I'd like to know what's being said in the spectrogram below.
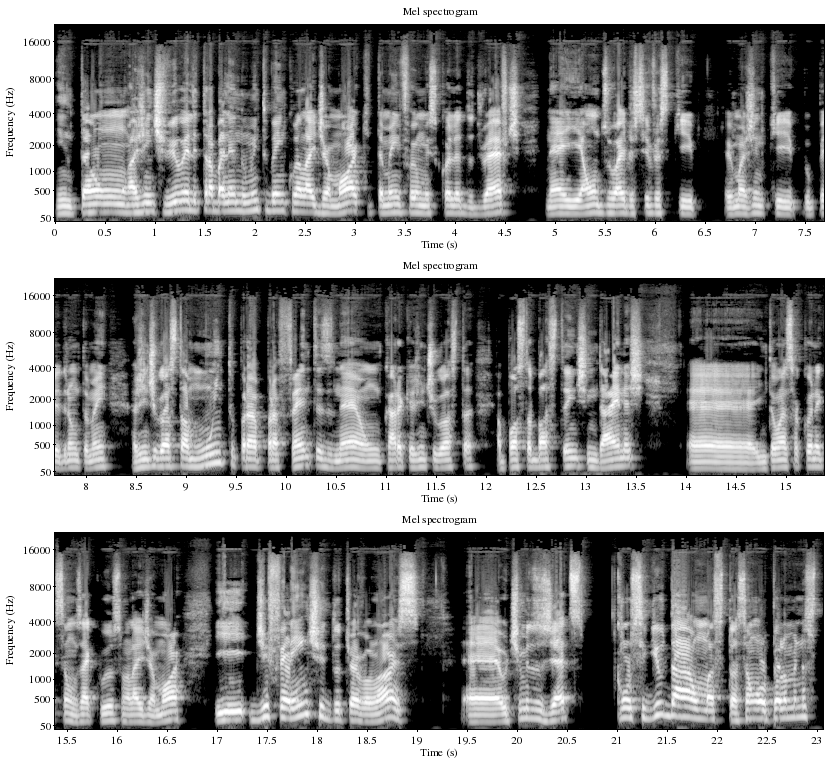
Então a gente viu ele trabalhando muito bem com Elijah Moore, que também foi uma escolha do draft, né? E é um dos wide receivers que eu imagino que o Pedrão também, a gente gosta muito para fantasy, né? Um cara que a gente gosta, aposta bastante em Dynasty. É, então essa conexão Zach Wilson, Elijah Moore e diferente do Trevor Lawrence, é, o time dos Jets conseguiu dar uma situação ou pelo menos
